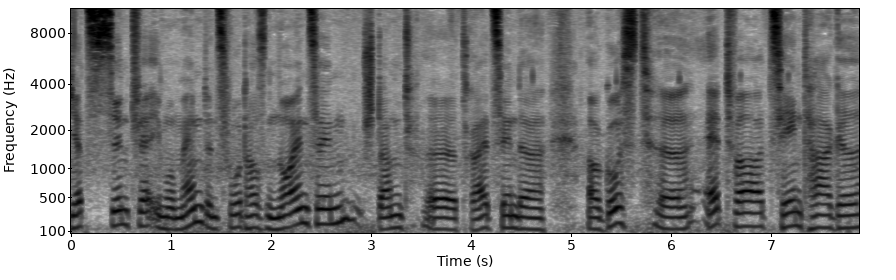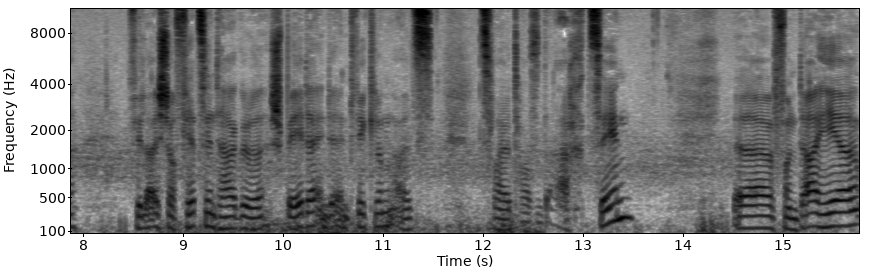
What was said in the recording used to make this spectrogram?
Jetzt sind wir im Moment in 2019, Stand äh, 13. August, äh, etwa 10 Tage, vielleicht auch 14 Tage später in der Entwicklung als 2018. Äh, von daher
